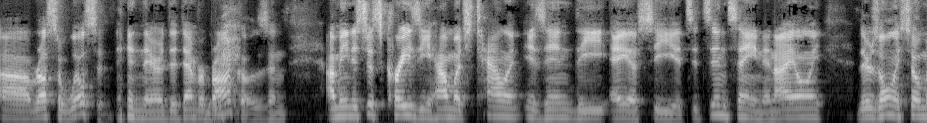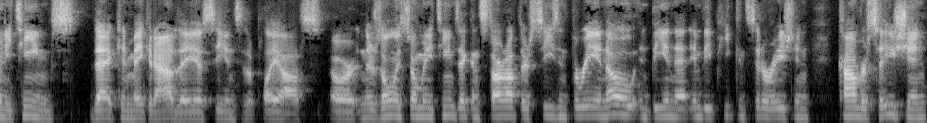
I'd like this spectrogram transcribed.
uh, Russell Wilson in there, the Denver Broncos, and I mean, it's just crazy how much talent is in the AFC. It's it's insane, and I only there's only so many teams that can make it out of the AFC into the playoffs, or and there's only so many teams that can start off their season three and zero and be in that MVP consideration conversation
